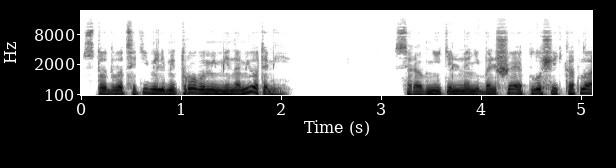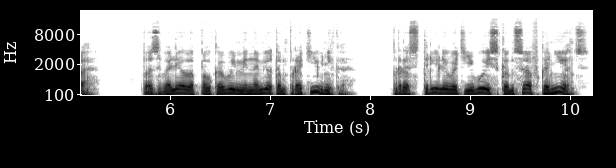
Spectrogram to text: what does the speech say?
120 миллиметровыми минометами. Сравнительно небольшая площадь котла позволяла полковым минометам противника простреливать его из конца в конец.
